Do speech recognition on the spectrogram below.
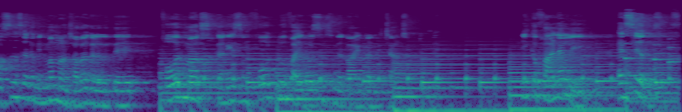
క్వశ్చన్స్ కనుక మినిమం మనం చదవగలిగితే ఫోర్ మార్క్స్ కనీసం ఫోర్ టు ఫైవ్ క్వశ్చన్స్ మీరు రాయడానికి ఛాన్స్ ఉంటుంది ఇంకా finally SA questions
